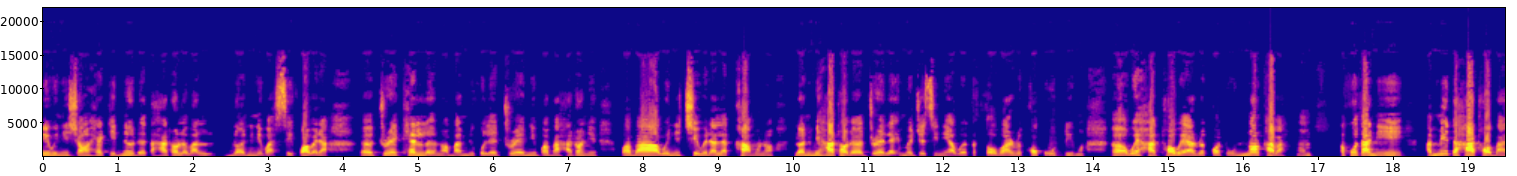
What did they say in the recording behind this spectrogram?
မိဝီနီရှောင်းဟက်ကိနုဒတဟာထောလဘဘလနီနေပါစီကွာဝဲတာအဲဒရကဲလနော်ဘာမျိုးကိုလေဒရနီပါဘာဟာတော့နေပါဘာဝဲနေချေဝဲတာလက်ခမနော်လော်နီမီဟာထောဒဒရလေ emergency နေဝဲကတော့ဘာ record ကိုတီမအဲဝဲဟာထောဝဲ record ဦးနော်ခပါနော်အခုသားနေအမိတဟာထောပါ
